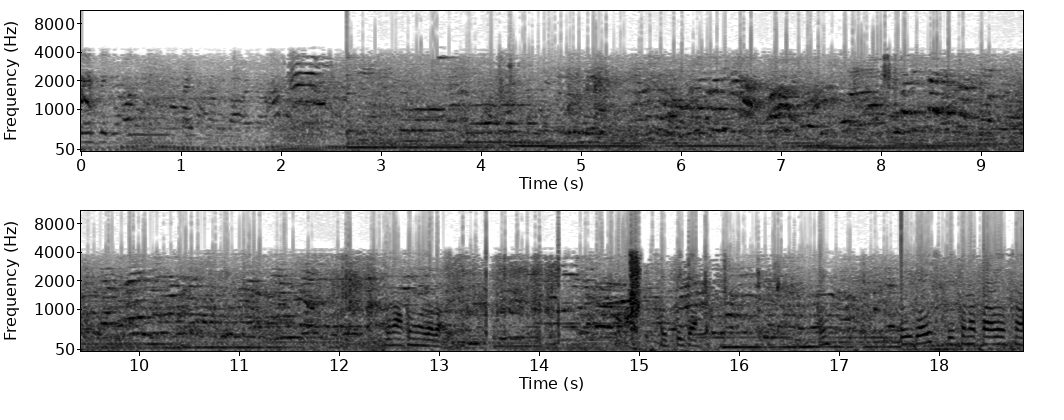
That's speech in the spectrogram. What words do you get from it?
Depende kung anong type ng natin nilagay. Safety ka. Okay. Okay guys, dito na tayo sa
